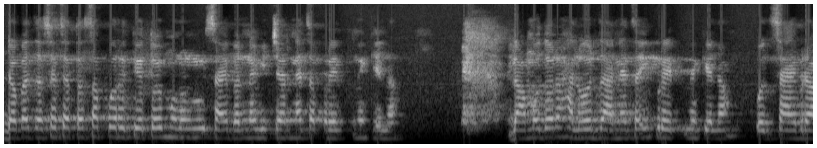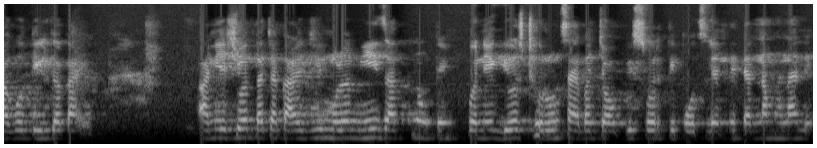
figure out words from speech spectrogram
डबा जशाचा तसा परत येतोय म्हणून मी साहेबांना विचारण्याचा प्रयत्न केला. दामोदर हालवर जाण्याचाही प्रयत्न केला पण साहेब रागवतील का काय? आणि यशवंताच्या काळजीमुळे मी जात नव्हते. पण एक दिवस ठरवून साहेबांच्या ऑफिस वरती पोहोचले ते त्यांना म्हणाले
